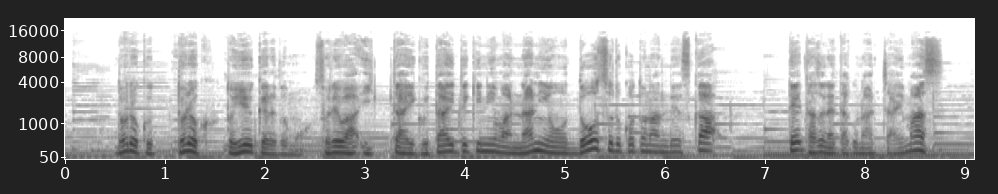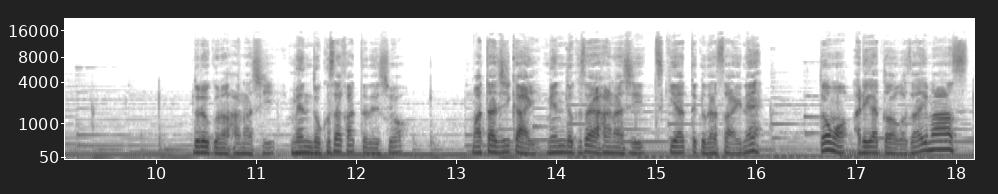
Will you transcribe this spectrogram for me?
努力努力と言うけれどもそれは一体具体的には何をどうすることなんですか？って尋ねたくなっちゃいます。努力の話めんどくさかったでしょ？また次回めんどくさい話付き合ってくださいね。どうもありがとうございます。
